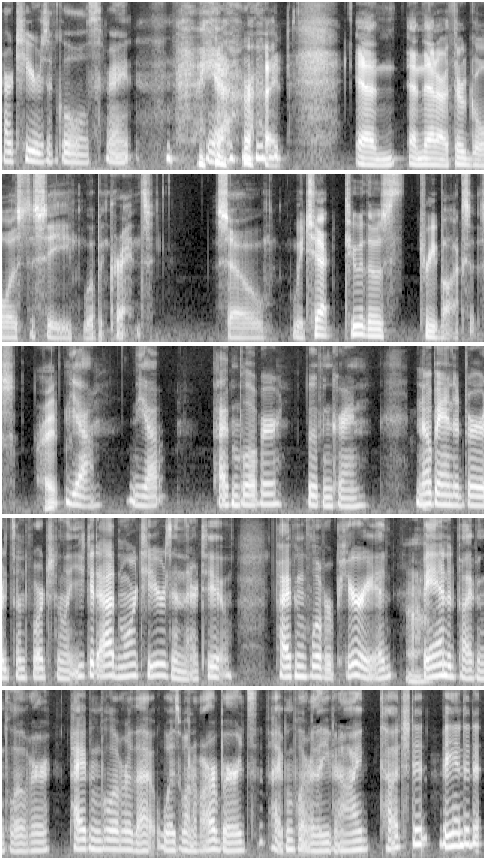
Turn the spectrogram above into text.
Our tiers of goals, right? yeah, Yeah. right. And and then our third goal was to see whooping cranes. So we checked two of those three boxes, right? Yeah. Yeah. Piping plover, whooping crane. No banded birds, unfortunately. You could add more tiers in there too. Piping plover, period. Uh-huh. Banded piping plover. Piping plover that was one of our birds. Piping plover that even I touched it, banded it.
